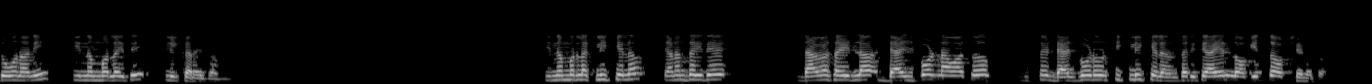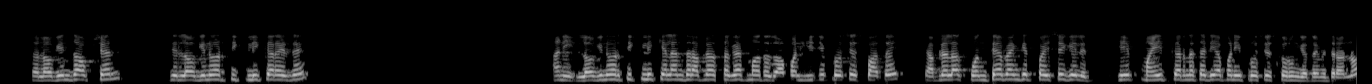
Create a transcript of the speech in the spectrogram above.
दोन आणि तीन नंबरला इथे क्लिक करायचं आपण. तीन नंबरला क्लिक केलं. त्यानंतर इथे डाव्या साईडला डॅशबोर्ड नावाचं दिसतंय. डॅशबोर्ड वरती क्लिक केल्यानंतर इथे आहे लॉग इनचा ऑप्शन येतो. तर लॉग इनचा ऑप्शन ते लॉग इन वरती क्लिक करायचंय. आणि लॉग इन वरती क्लिक केल्यानंतर आपल्याला सगळ्यात महत्वाचं आपण ही जी प्रोसेस पाहतोय की आपल्याला कोणत्या बँकेत पैसे गेलेत हे माहीत करण्यासाठी आपण ही प्रोसेस करून घेतोय मित्रांनो.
